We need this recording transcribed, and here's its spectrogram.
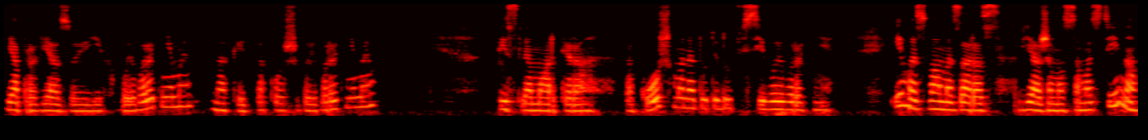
Я пров'язую їх виворотніми, накид також виворотніми. Після маркера також в мене тут йдуть всі виворотні. І ми з вами зараз в'яжемо самостійно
